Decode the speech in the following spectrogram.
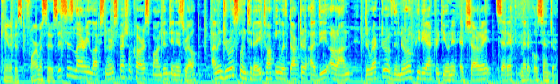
cannabis pharmacist. This is Larry Luxner, special correspondent in Israel. I'm in Jerusalem today talking with Dr. Adi Aran, director of the neuropediatric unit at Shaare Zedek Medical Center.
